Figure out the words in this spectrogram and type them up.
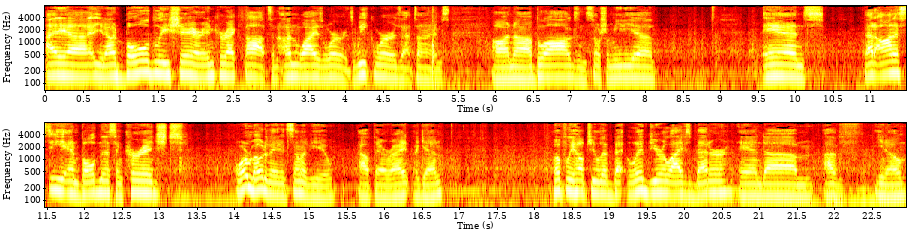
I, uh, you know, boldly share incorrect thoughts and unwise words, weak words at times, on uh, blogs and social media. And that honesty and boldness encouraged or motivated some of you out there, right? Again, hopefully helped you live be- lived your lives better. And um, I've, you know,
